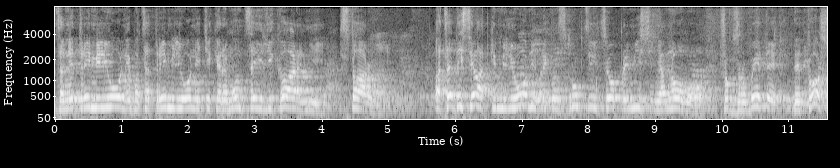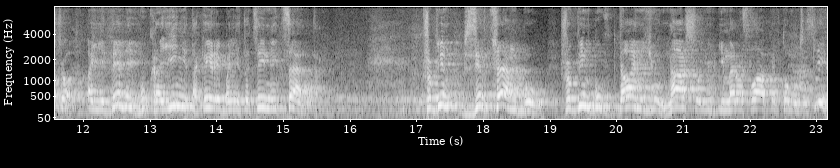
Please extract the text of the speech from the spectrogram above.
Це не 3 мільйони, бо це 3 мільйони тільки ремонт цієї лікарні старої. А це десятки мільйонів реконструкції цього приміщення нового, щоб зробити не то що, а єдиний в Україні такий реабілітаційний центр щоб він взірцем був, щоб він був данью нашою і Мирославки, в тому числі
